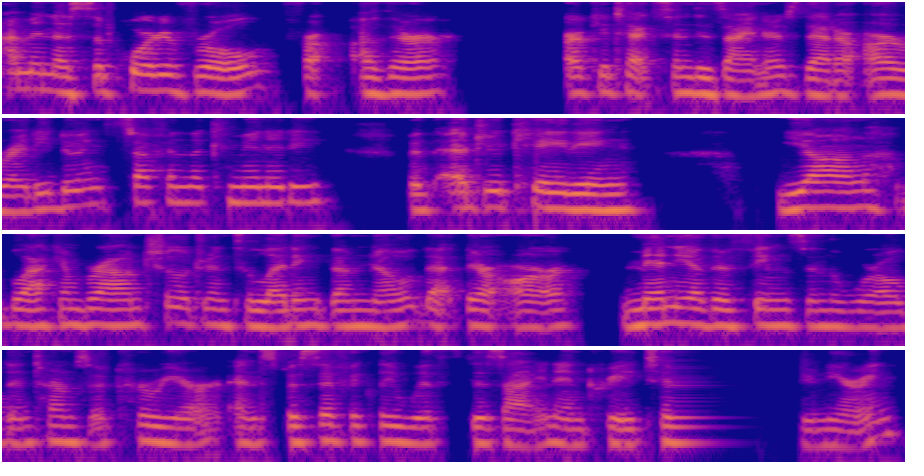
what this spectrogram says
I'm in a supportive role for other architects and designers that are already doing stuff in the community with educating young Black and Brown children to letting them know that there are many other things in the world in terms of career and specifically with design and creativity engineering.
